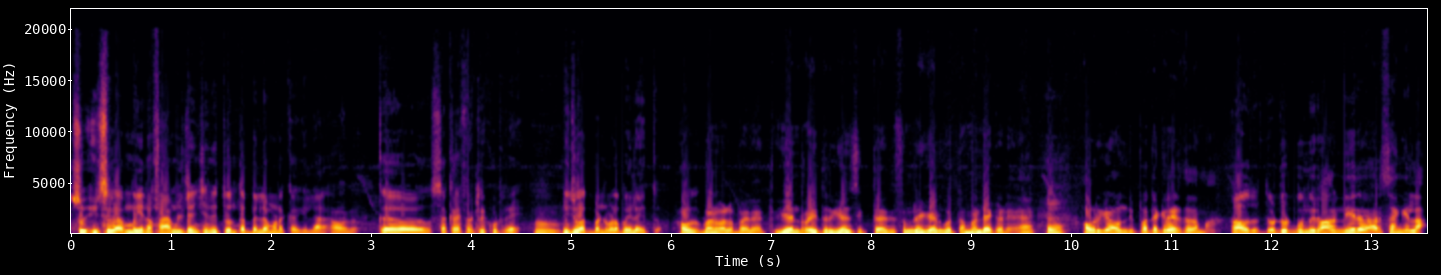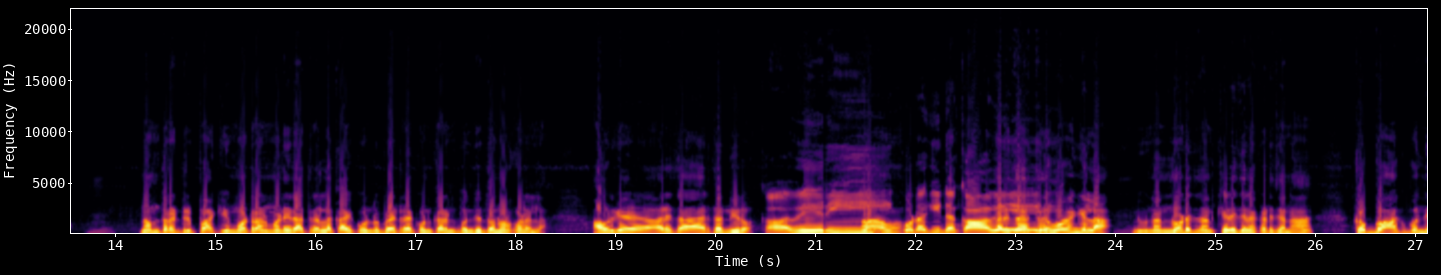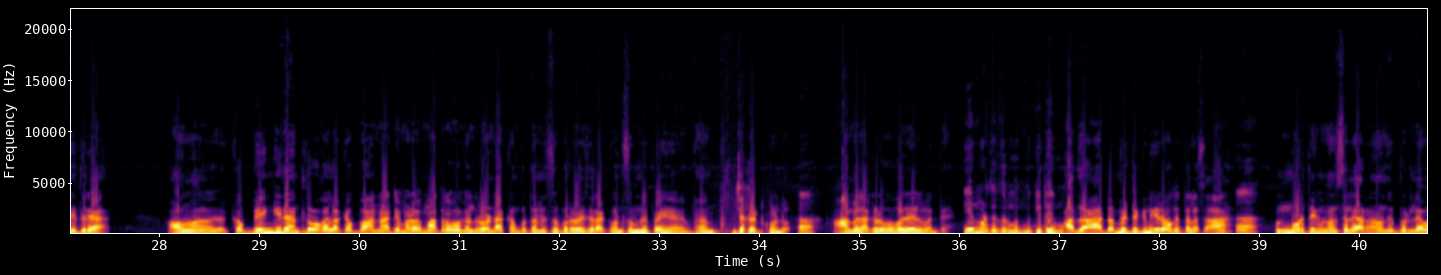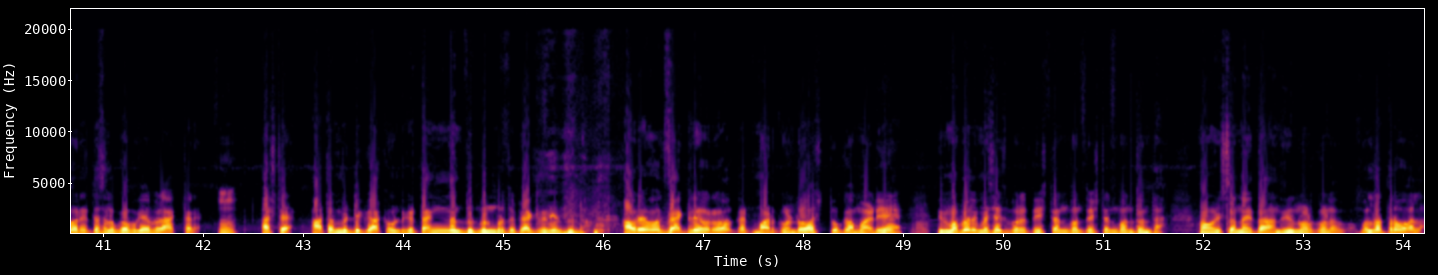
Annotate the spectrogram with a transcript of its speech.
ಸೊ ಈ ಸಲ ಏನೋ ಫ್ಯಾಮಿಲಿ ಟೆನ್ಷನ್ ಇತ್ತು ಅಂತ ಬೆಲ್ಲ ಮಾಡೋಕ್ಕಾಗಿಲ್ಲ. ಹೌದು. ಕ- ಸಕ್ಕರೆ ಫ್ಯಾಕ್ಟ್ರಿ ಕೊಟ್ರೆ ನಿಜವಾದ ಬಂಡವಾಳ ಬಯಲಾಯಿತು ಹೌದು ಬಂಡವಾಳ ಬಯಲಾಯ್ತು ಏನು ರೈತರಿಗೆ ಏನು ಸಿಗ್ತಾ ಇದೆ? ಸುಮ್ಮನೆ ಏನು ಗೊತ್ತಾ ಮಂಡ್ಯ ಕಡೆ? ಅವ್ರಿಗೆ ಒಂದು ಇಪ್ಪತ್ತು ಎಕರೆ ಇರ್ತದಮ್ಮ. ಹೌದು ದೊಡ್ಡ ದೊಡ್ಡ ಭೂಮಿ ಇರುತ್ತೆ. ಹಾಂ ನೀರು ಹರ್ಸಂಗಿಲ್ಲ. ನಮ್ಮ ಥರ ಡ್ರಿಪ್ ಹಾಕಿ ಮೋಟ್ರ್ ಆನ್ ಮಾಡಿ ರಾತ್ರಿ ಎಲ್ಲ ಕಾಯ್ಕೊಂಡು ಬ್ಯಾಟ್ರಿ ಹಾಕೊಂಡು ಕರೆಂಟ್ ಬಂದಿಂತ ನೋಡ್ಕೊಳಲ್ಲ. ಅವ್ರಿಗೆ ಹರಿತಾ ಇರ್ತದೆ ನೀರು. ಕಾವೇರಿ ಕೊಡಗಿನ ಕಾವೇರಿ. ಹರಿತಾ ಇರ್ತದೆ ಹೋಗಂಗಿಲ್ಲ. ನೀವು ನಾನು ನೋಡಿದ್ದೆ ನಾನು ಕೇಳಿದ್ದೀನಿ ಆ ಕಡೆ ಜನ. ಕಬ್ಬು ಹಾಕಿ ಬಂದಿದ್ರೆ ಅವನು ಕಬ್ಬು ಹೆಂಗಿದೆ ಅಂತ ಹೋಗಲ್ಲ ಕಬ್ಬು. ಆ ನಾಟಿ ಮಾಡೋಕೆ ಮಾತ್ರ ಹೋಗಿ ಒಂದು ರೌಂಡ್ ಬರ್ತಾನೆ ಸೂಪರ್ವೈಸರ್ ಹಾಕೊಂಡು ಸುಮ್ಮನೆ ಪೈ ಪಂಚ ಕಟ್ಕೊಂಡು. ಆಮೇಲೆ ಆ ಕಡೆ ಹೋಗೋದೇ ಇಲ್ವಂತೆ. ಏನ್ ಮಾಡ್ತಿದ್ರು ಮತ್ತೆ ಮಿಕ್ಕಿ ಟೈಮ್ ಅದು ಆಟೋಮೆಟಿಕ್ ನೀರು ಹೋಗುತ್ತಲ್ಲ ಸಾ? ಒಂದ್ ಮೂರು ತಿಂಗಳು ಒಂದ್ಸಲ ಯಾರೋ ಒಂದು ಇಬ್ಬರು ಲೇಬರ್ ಇಟ್ಟು ಸ್ವಲ್ಪ ಗೊಬ್ಬರ ಗೊಬ್ಬರ ಹಾಕ್ತಾರೆ. ಅಷ್ಟೇ. ಆಟೋಮೆಟಿಕ್ ಅಕೌಂಟ್ಗೆ ಟಂಗ್ ಅಂತ ದುಡ್ಡು ಬಂದ್ಬಿಡುತ್ತೆ ಫ್ಯಾಕ್ಟ್ರಿಗೆ ಹೋಗಿ ದುಡ್ಡು. ಅವರೇ ಹೋಗಿ ಫ್ಯಾಕ್ಟ್ರಿ ಅವರು ಕಟ್ ಮಾಡಿಕೊಂಡು ತೂಕ ಮಾಡಿ ನಿಮ್ಮ ಮೊಬೈಲ್ಗೆ ಮೆಸೇಜ್ ಬರುತ್ತೆ ಇಷ್ಟು ಟನ್ ಬಂತು ಇಷ್ಟನ್ ಟನ್ ಬಂತು ಅಂತ. ಅವ್ನು ಇಷ್ಟು ಟನ್ ಆಯ್ತಾ? ನೀವು ನೋಡ್ಕೊಂಡು ಹೊಲ್ದ ಹತ್ರ ಹೋಗಲ್ಲ.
